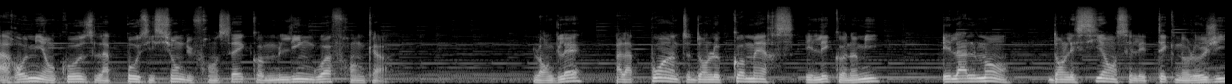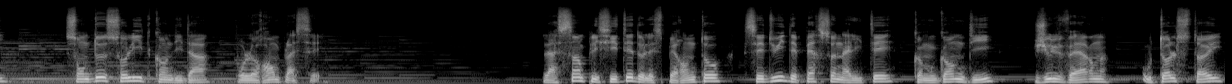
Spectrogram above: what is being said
a remis en cause la position du français comme lingua franca. L'anglais, à la pointe dans le commerce et l'économie, et l'allemand dans les sciences et les technologies, sont deux solides candidats pour le remplacer. La simplicité de l'espéranto séduit des personnalités comme Gandhi, Jules Verne ou Tolstoï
